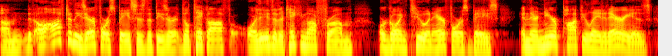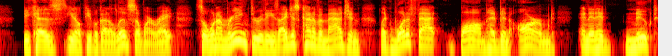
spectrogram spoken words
Um, often these Air Force bases that these are they'll take off or they either they're taking off from or going to an Air Force base and they're near populated areas because you know people got to live somewhere, right? So when I'm reading through these, I just kind of imagine like what if that bomb had been armed and it had nuked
